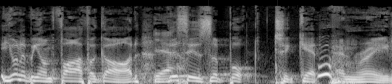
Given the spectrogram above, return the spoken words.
you want to be on fire for God, Yeah. this is the book to get and read.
